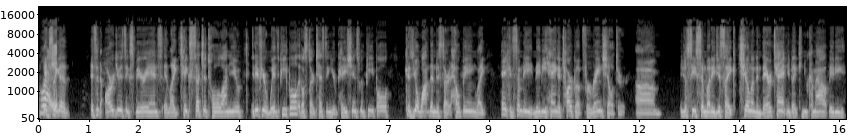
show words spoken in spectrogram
right. it's like a it's an arduous experience it like takes such a toll on you and if you're with people it'll start testing your patience with people because you'll want them to start helping like hey can somebody maybe hang a tarp up for rain shelter um, you'll see somebody just like chilling in their tent. And you'll be like, can you come out? Maybe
